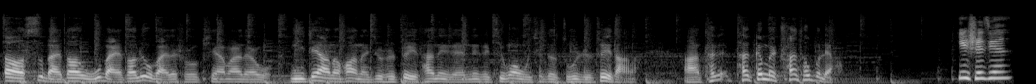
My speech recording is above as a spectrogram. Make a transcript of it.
到四百到五百到六百的时候，PM 二点五，你这样的话呢，就是对它那个那个激光武器的阻止最大了，啊，它它根本穿透不了。一时间，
